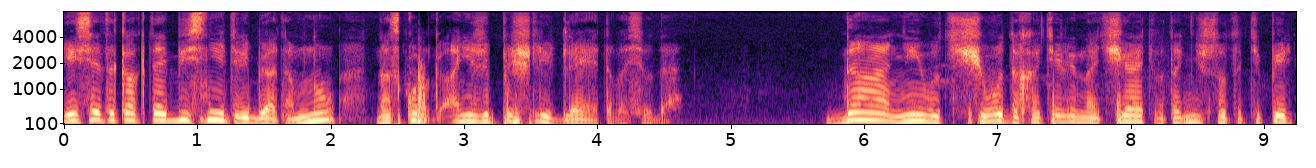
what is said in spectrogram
Если это как-то объяснить ребятам, ну, насколько они же пришли для этого сюда. Да, они вот с чего-то хотели начать, вот они что-то теперь,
